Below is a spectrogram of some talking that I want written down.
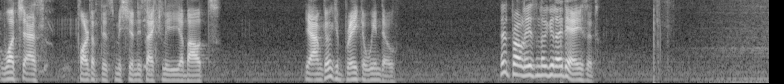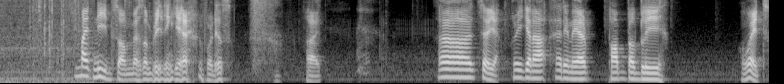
watch as part of this mission is actually about... Yeah, I'm going to break a window. This probably isn't a good idea, is it? Might need some uh, some breathing gear for this. Alright. Uh, so yeah, we're gonna head in there, probably... Wait.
